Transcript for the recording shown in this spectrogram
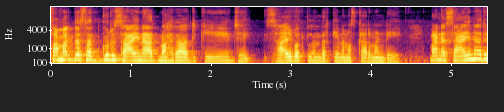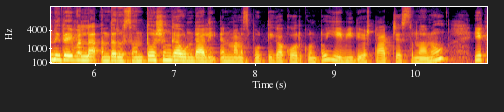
సమర్థ సద్గురు సాయినాథ్ మహారాజ్కి జై. సాయి భక్తులందరికీ నమస్కారం అండి. మన సాయినాథుని దయ వల్ల అందరూ సంతోషంగా ఉండాలి అని మనస్ఫూర్తిగా కోరుకుంటూ ఈ వీడియో స్టార్ట్ చేస్తున్నాను. ఇక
